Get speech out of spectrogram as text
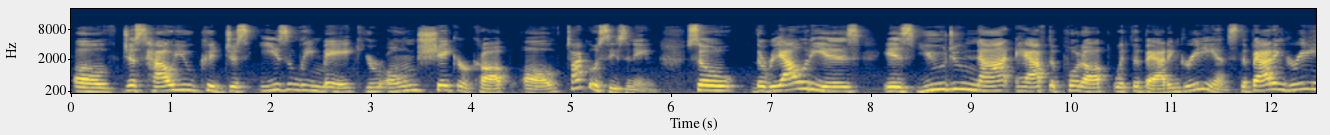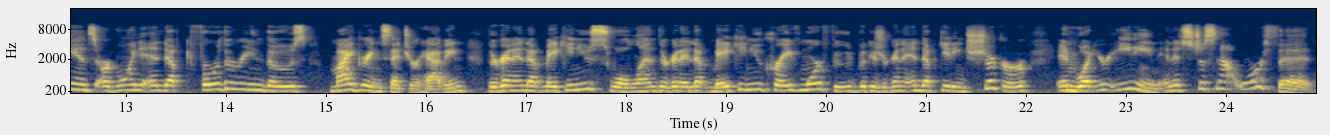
of just how you could just easily make your own shaker cup of taco seasoning. So the reality is is you do not have to put up with the bad ingredients. The bad ingredients are going to end up furthering those migraines that you're having. They're going to end up making you swollen. They're going to end up making you crave more food because you're going to end up getting sugar in what you're eating. And it's just not worth it.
